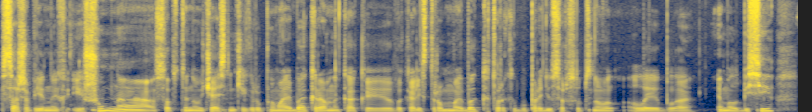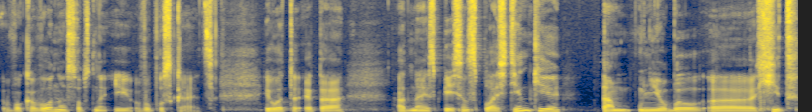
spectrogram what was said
Саша Пьяных и Шумно, собственно, участники группы Мальбек, равно как и вокалист Ром Мальбек, который как бы продюсер собственного лейбла MLBC, Вока Вона, собственно, и выпускается. И вот это одна из песен с пластинки. Там у нее был э, хит,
